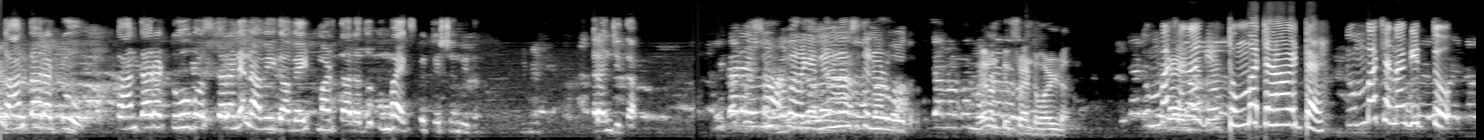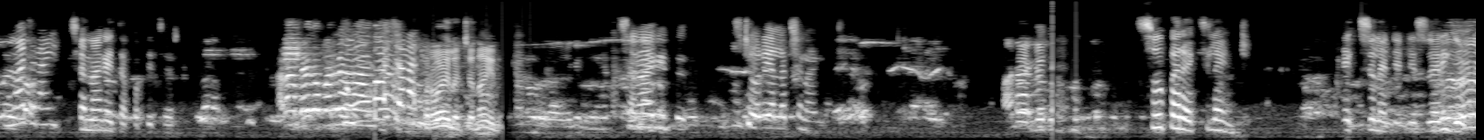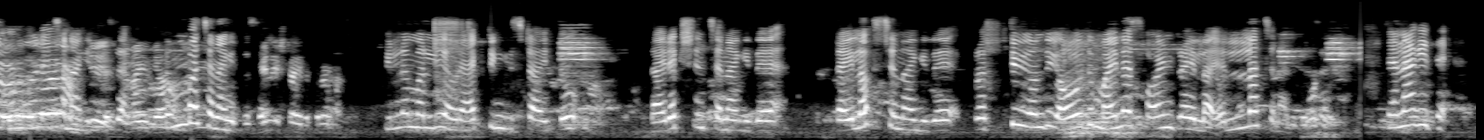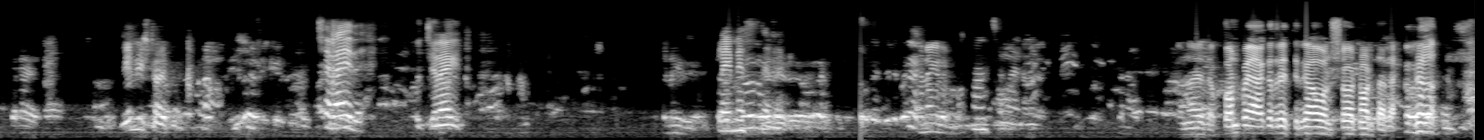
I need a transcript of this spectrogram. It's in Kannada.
ಕಾಂತಾರ ಟೂ. ಕಾಂತಾರ ಟೂಗೋಸ್ಕರನೇ ನಾವೀಗ ವೆಯ್ಟ್ ಮಾಡ್ತಾ ಇರೋದು ತುಂಬಾ ಎಕ್ಸ್ಪೆಕ್ಟೇಷನ್ ಇದೆ. ರಂಜಿತಾ. ಸೂಪರ್ ಆಗಿ ನಿನ್ನೆ ನೋಡ್ಬೋದು. ಏನೋ ಡಿಫ್ರೆಂಟ್ ವರ್ಲ್ಡ್ ತುಂಬಾ ಚೆನ್ನಾಗಿ ತುಂಬಾ ಚೆನ್ನಾಗೈತೆ. ತುಂಬಾ ಚೆನ್ನಾಗಿತ್ತು. ತುಂಬಾ ಚೆನ್ನಾಗಿತ್ತು ಚೆನ್ನಾಗೈತಪ್ಪ ಪಿಕ್ಚರ್ ತುಂಬಾ ಚೆನ್ನಾಗಿ ಪರವಾಗಿಲ್ಲ ಚೆನ್ನಾಗಿದೆ. ಚೆನ್ನಾಗಿತ್ತು. ಸ್ಟೋರಿ ಎಲ್ಲ ಚೆನ್ನಾಗಿತ್ತು. Super excellent excellent it is very good ಚೆನ್ನಾಗಿತ್ತು ಸರ್ ತುಂಬಾ ಚೆನ್ನಾಗಿತ್ತು ಸರ್ ಫಿಲಮ್ ಅಲ್ಲಿ ಅವ್ರ ಆಕ್ಟಿಂಗ್ ಇಷ್ಟ ಆಯ್ತು. ಡೈರೆಕ್ಷನ್ ಚೆನ್ನಾಗಿದೆ. ಡೈಲಾಗ್ಸ್ ಚೆನ್ನಾಗಿದೆ. ಪ್ರತಿಯೊಂದು ಯಾವ್ದು ಮೈನಸ್ ಪಾಯಿಂಟ್ ಇಲ್ಲ. ಎಲ್ಲ ಚೆನ್ನಾಗಿದೆ ಸರ್. ಚೆನ್ನಾಗಿದೆ. ಚೆನ್ನಾಗಿದೆ ಕ್ಲೈಮ್ಯಾಕ್ಸ್ ಚೆನ್ನಾಗಿದೆ. ಫೋನ್ ಪೇ ಹಾಕಿದ್ರೆ ತಿರ್ಗಾ ಒಂದ್ ಶೋ ನೋಡ್ತಾರೆ.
